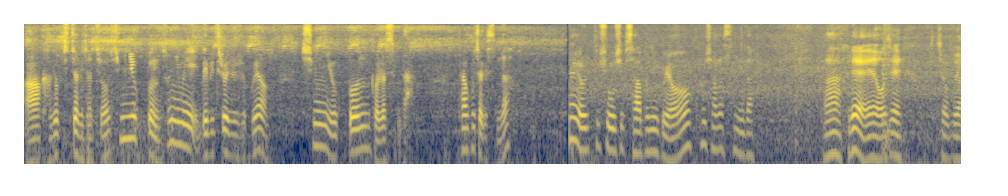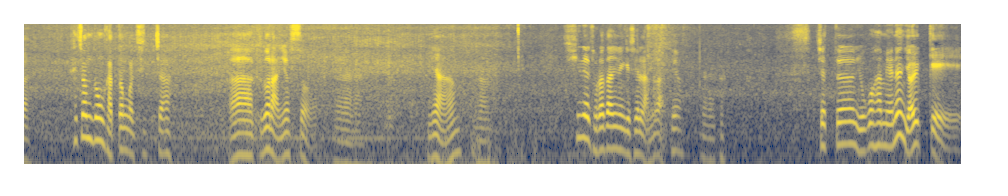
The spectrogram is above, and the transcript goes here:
아, 가격 진짜 괜찮죠? 16분. 손님이 내비 틀어주셨고요. 16분 걸렸습니다. 다음 콜 잡겠습니다. 12시 54분이고요. 콜 잡았습니다. 아, 그래. 어제, 저 뭐야. 태전동 갔던 건 진짜, 아, 그건 아니었어. 예. 그냥, 어, 시내 돌아다니는 게 제일 나은 것 같아요. 예. 어쨌든, 요거 하면은 10개.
